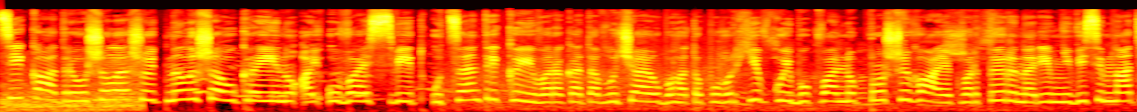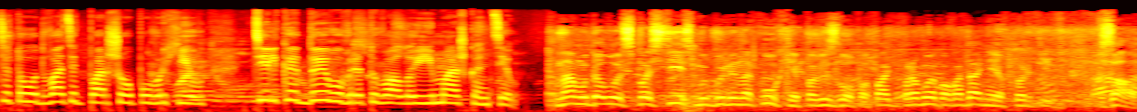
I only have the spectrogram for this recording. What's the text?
Ці кадри ошелешують не лише Україну, а й увесь світ. У центрі Києва ракета влучає у багатоповерхівку і буквально прошиває квартири на рівні 18-21 поверхів. Тільки диво врятувало її мешканців. Нам удалось спастись, мы были на кухне, повезло. Попа- Прямое попадание в, квартиру, в зал.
